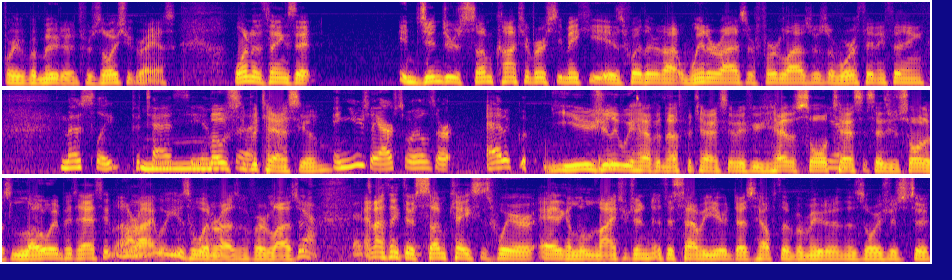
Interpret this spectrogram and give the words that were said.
for your Bermuda and for zoysia grass. One of the things that engenders some controversy, Mickey, is whether or not winterizer fertilizers are worth anything. Mostly potassium. Mostly potassium. And usually our soils are adequate. Usually we have enough potassium. If you had a soil Yeah. test that says your soil is low in potassium, all right, we'll use a winterizer fertilizer. Yeah, and I think there's some cases where adding a little nitrogen at this time of year does help the Bermuda and the zoysias to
